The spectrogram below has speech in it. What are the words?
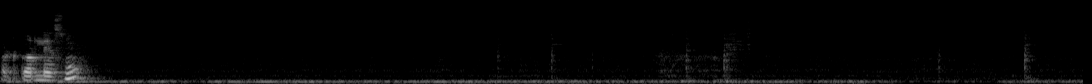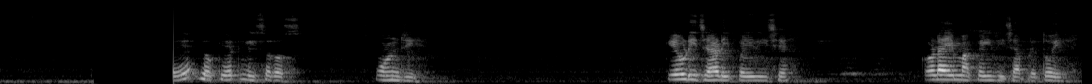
કટ કરી લેશું. જો કેટલી સરસ સ્પોન્જી. કેવડી જાડી પડી છે. કડાઈમાં કરી છે આપણે તોય?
